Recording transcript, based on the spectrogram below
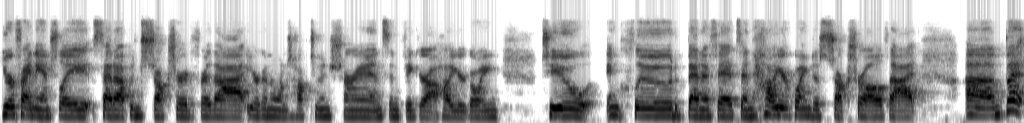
you're financially set up and structured for that. You're going to want to talk to insurance and figure out how you're going to include benefits and how you're going to structure all of that. Um, but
